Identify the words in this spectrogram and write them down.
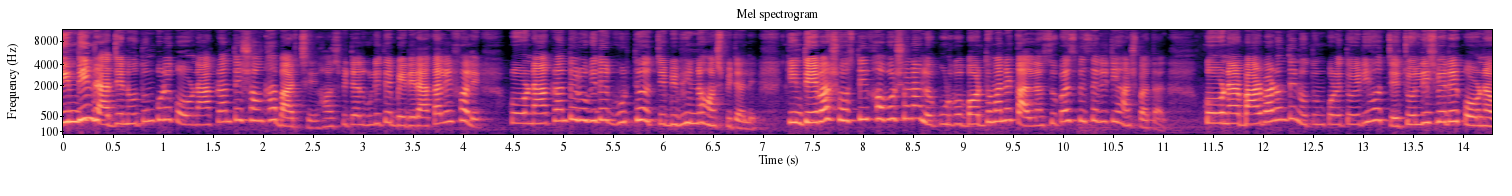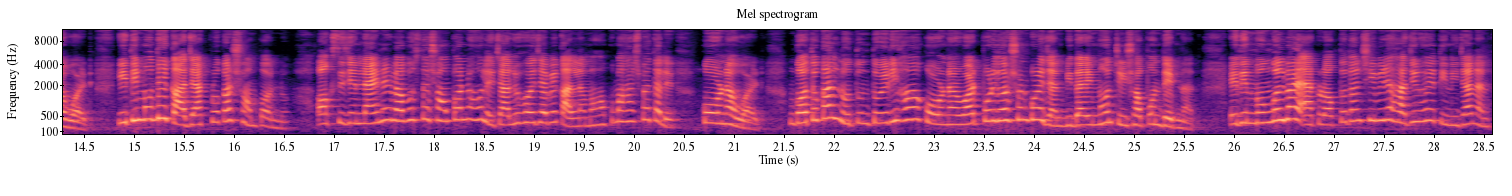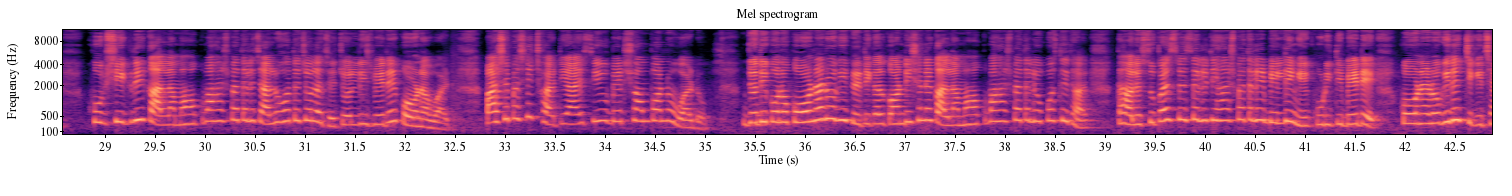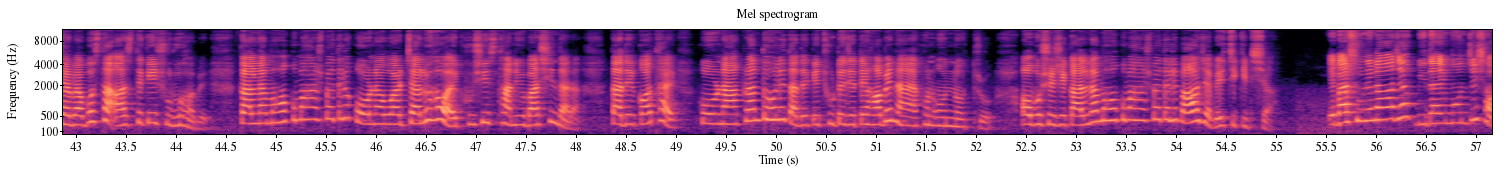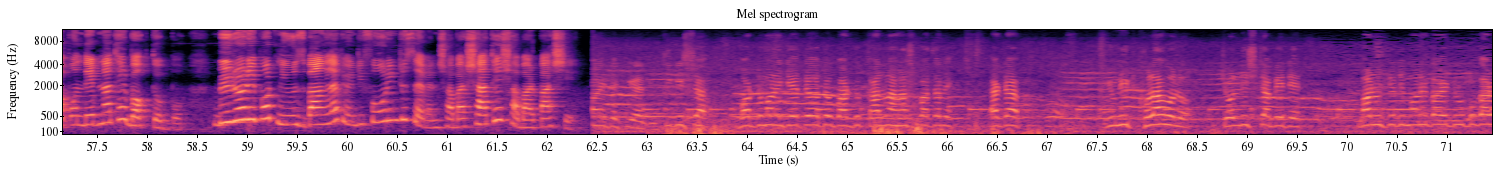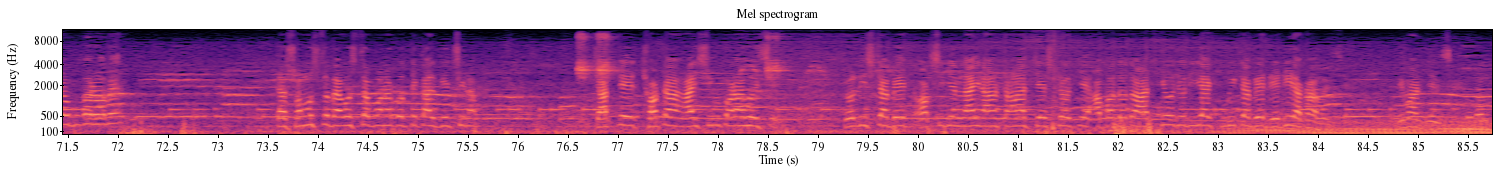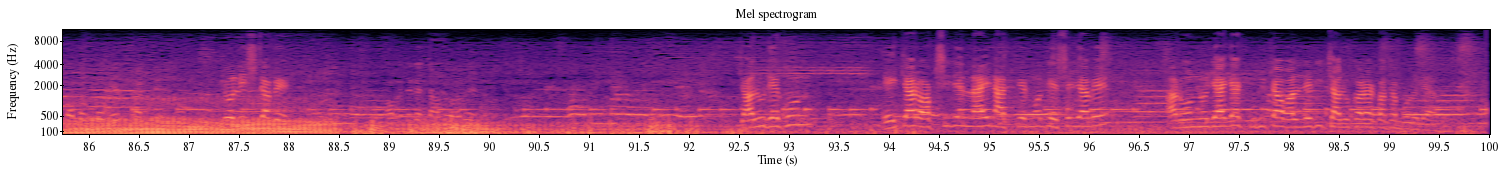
দিন দিন রাজ্যে নতুন করে করোনা আক্রান্তের সংখ্যা বাড়ছে। হসপিটালগুলিতে বেডের আকালের ফলে করোনা আক্রান্ত রোগীদের ঘুরতে হচ্ছে বিভিন্ন হসপিটালে। কিন্তু এবার স্বস্তির খবর শোনালো পূর্ব বর্ধমানের কালনা সুপার স্পেশালিটি হাসপাতাল। করোনার বারবারন্তে নতুন করে তৈরি হচ্ছে চল্লিশ বেডের করোনা ওয়ার্ড। ইতিমধ্যেই কাজ এক প্রকার সম্পন্ন। অক্সিজেন লাইনের ব্যবস্থা সম্পন্ন হলে চালু হয়ে যাবে কালনা মহকুমা হাসপাতালের করোনা ওয়ার্ড। গতকাল নতুন তৈরি হওয়া করোনার ওয়ার্ড পরিদর্শন করে যান বিদায়ী মন্ত্রী স্বপন দেবনাথ। এদিন মঙ্গলবার এক রক্তদান শিবিরে হাজির হয়ে তিনি জানান খুব শীঘ্রই কালনা মহকুমা হাসপাতালে চালু হতে চলেছে চল্লিশ বেডের করোনা ওয়ার্ড। পাশাপাশি ছয়টি আইসিইউ বেড সম্পন্ন ওয়ার্ডও। যদি কোনো করোনা রোগী ক্রিটিক্যাল কন্ডিশনে কালনা মহকুমা হাসপাতালে উপস্থিত হয়, তাহলে সুপার স্পেশালিটি হাসপাতালের বিল্ডিংয়ে কুড়িটি বেডে করোনা রোগীদের চিকিৎসার ব্যবস্থা আজ থেকেই শুরু হবে। কালনা মহকুমা হাসপাতালে করোনা ওয়ার্ড চালু হওয়ায় খুশি স্থানীয় বাসিন্দারা। তাদের কথায়, করোনা আক্রান্ত হলে তাদেরকে ছুটে যেতে হবে না, এখন অন্যত্র। অবশেষে কালনা মহকুমা হাসপাতালে পাওয়া যাবে চিকিৎসা। এবার শুনে নেওয়া যাক বিদায়ী মন্ত্রী স্বপন দেবনাথের বক্তব্য। Bureau report news Bangla twenty four into seven, সবার সাথে, সবার পাশে। চিকিৎসা। বর্তমানে যেতে হতো কালনা হাসপাতালে একটা ইউনিট খোলা হলো, চল্লিশটা বেডের। মানুষ যদি মনে করে একটু উপকার উপকার হবে তার সমস্ত ব্যবস্থাপনা করতে কাল গেছিলাম। চারটে, ছটা আইসিইউ করা হয়েছে। চল্লিশটা বেড অক্সিজেন লাইন আরও টানার চেষ্টা হচ্ছে। আপাতত আজকেও যদি যায় কুড়িটা বেড রেডি রাখা হয়েছে ইমার্জেন্সি কতগুলো বেড থাকছে? চল্লিশটা বেড। চালু দেখুন এইটার অক্সিজেন লাইন আজকের মধ্যে এসে যাবে আর অন্য জায়গায় কুড়িটা অলরেডি চালু করার কথা বলে দেওয়া হয়েছে।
